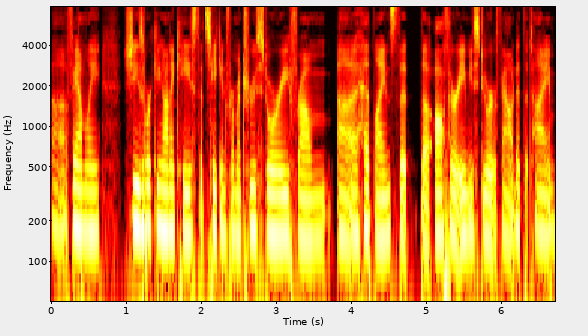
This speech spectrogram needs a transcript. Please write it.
uh, family, she's working on a case that's taken from a true story from uh, headlines that the author Amy Stewart found at the time.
